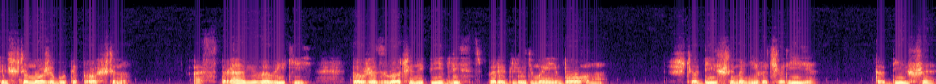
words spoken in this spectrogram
це ще може бути прощено, а справі великій то вже злочин і підлість перед людьми і Богом. Що більше мені вечоріє, то більше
